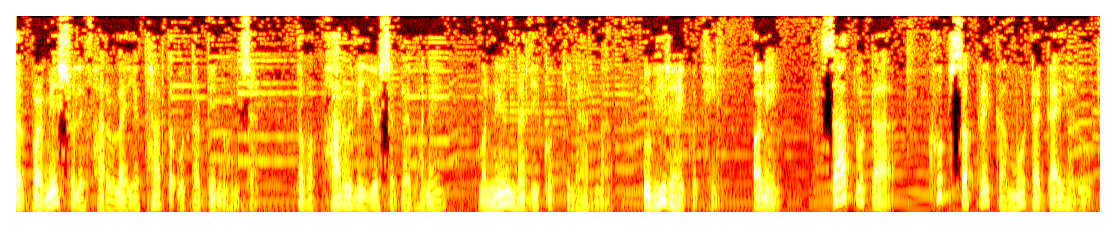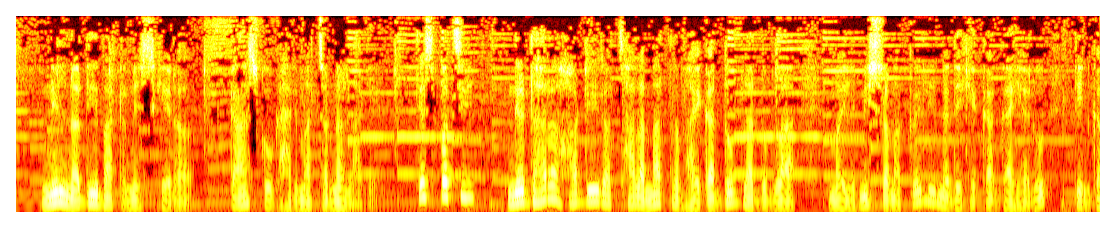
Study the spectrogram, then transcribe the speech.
तर परमेश्वरले फारोलाई यथार्थ उत्तर दिनुहुन्छ। तब फारोले योसेफलाई भने म नील नदीको किनारमा उभिरहेको थिएँ। अनि सातवटा खुब सप्रेका मोटा गाईहरू नील नदीबाट निस्केर काँसको घारीमा चढ्न लागे। त्यसपछि निर्धार हड्डी र छाला मात्र भएका दुब्ला दुब्ला मैले मिश्रमा कहिले नदेखेका गाईहरू तिनका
